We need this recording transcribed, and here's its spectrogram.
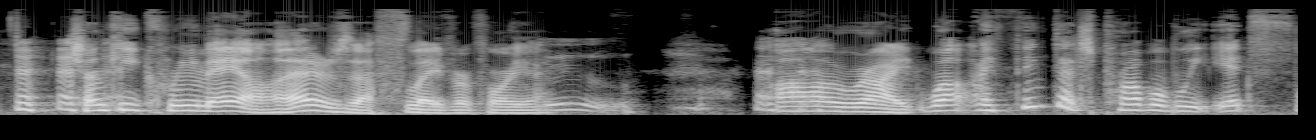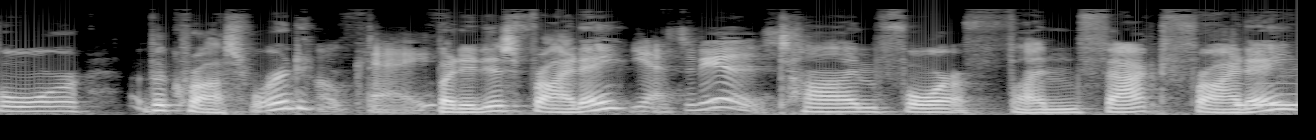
Chunky cream ale. There's a flavor for you. Ooh. All right. Well, I think that's probably it for the crossword, Okay. but it is Friday. yes, it is. Time for Fun Fact Friday.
